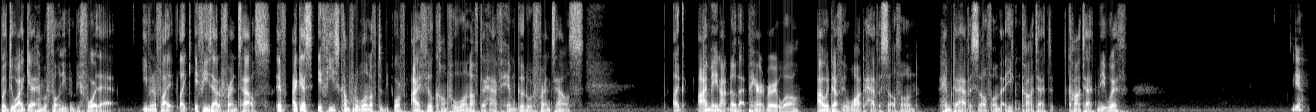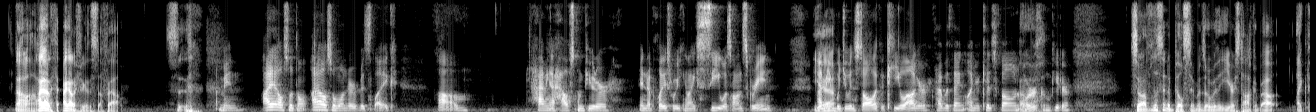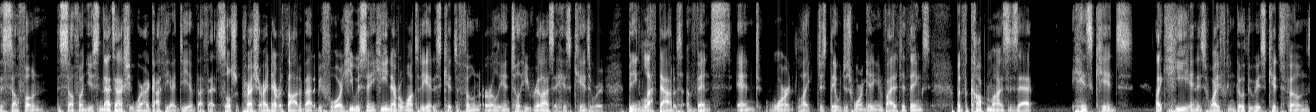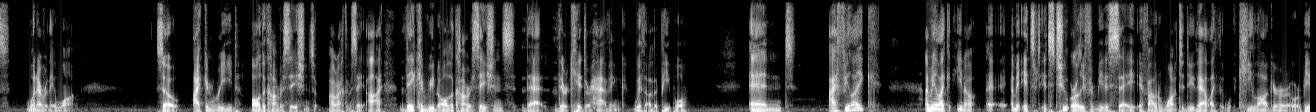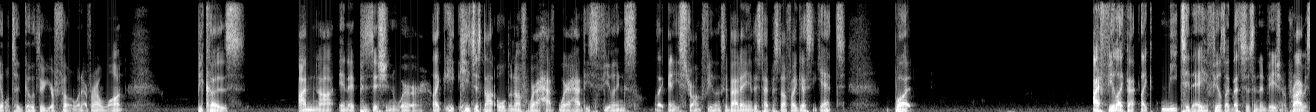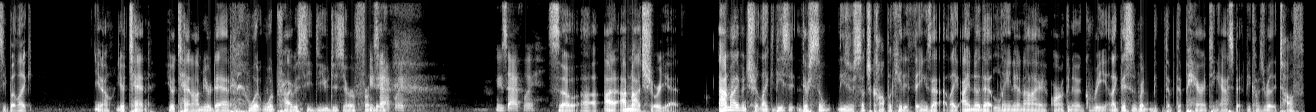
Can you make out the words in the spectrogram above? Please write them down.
but do I get him a phone even before that? Even if I like if he's at a friend's house. If I guess if he's comfortable enough to be or if I feel comfortable enough to have him go to a friend's house, like I may not know that parent very well. I would definitely want to have a cell phone. Him to have a cell phone that he can contact contact me with. Yeah. I don't know. I gotta I gotta figure this stuff out. So- I mean, I also don't. I also wonder if it's like um, having a house computer in a place where you can like see what's on screen. I mean, would you install like a keylogger type of thing on your kid's phone or computer? So I've listened to Bill Simmons over the years talk about like the cell phone, the cell phone use, and that's actually where I got the idea about that social pressure. I never thought about it before. He was saying he never wanted to get his kids a phone early until he realized that his kids were being left out of events and weren't like just they just weren't getting invited to things. But the compromise is that his kids, like he and his wife, can go through his kids' phones whenever they want. So I can read all the conversations. I'm not going to say I. They can read all the conversations that their kids are having with other people. And I feel like, I mean, like you know, I, mean, it's it's too early for me to say if I would want to do that, like the keylogger, or be able to go through your phone whenever I want, because I'm not in a position where like he, he's just not old enough where I have where I have these feelings, like any strong feelings about any of this type of stuff. I guess yet, but I feel like that, like me today, feels like that's just an invasion of privacy. But like, you know, you're ten. You're ten. I'm your dad. what what privacy do you deserve from me? Exactly. Exactly. So uh, I I'm not sure yet. I'm not even sure. Like these, they're so these are such complicated things that like I know that Lena and I aren't going to agree. Like this is when the, the parenting aspect becomes really tough,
